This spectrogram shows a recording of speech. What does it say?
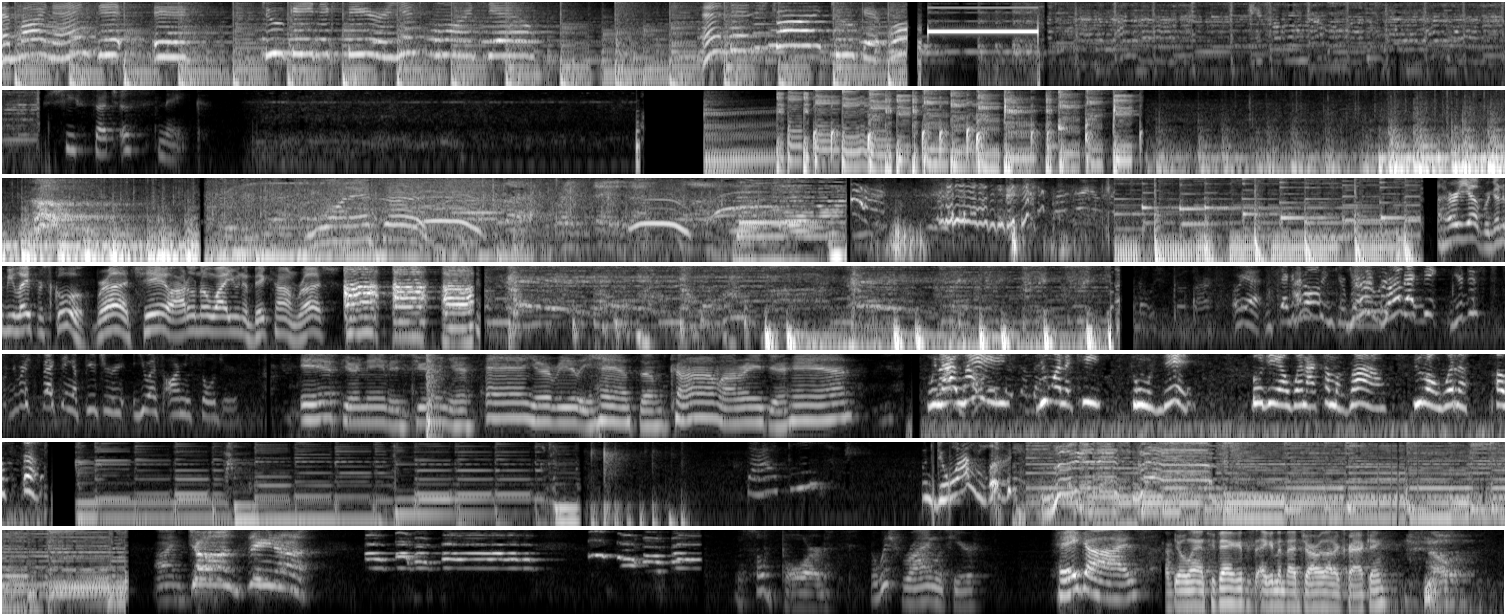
and mine and it eh, to gain experience points, yeah. And then it's try to get wrong. She's such a snake. Hurry up, we're gonna be late for school. Bruh, chill. I don't know why you're in a big time rush. Oh yeah, and second of all, think you're you're disrespecting you're disrespecting a future U.S. Army soldier. If your name is Junior and you're really handsome, come on, raise your hand. When I leave, you want to keep doing this. But then when I come around, you don't want to post up. Daddy? Do I look? Look at this graph. John Cena! I'm so bored. I wish Ryan was here. Hey guys! Yo, Lance, you think I get this egg into that jar without it cracking? No.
